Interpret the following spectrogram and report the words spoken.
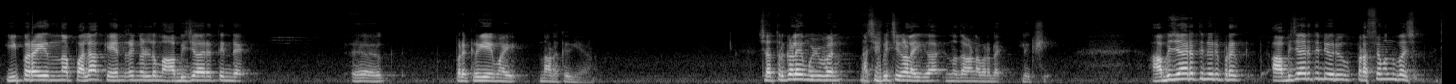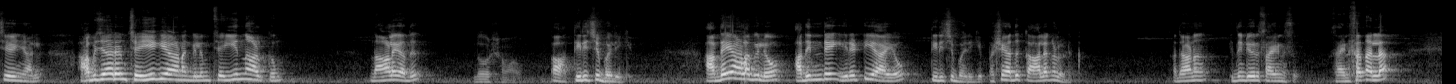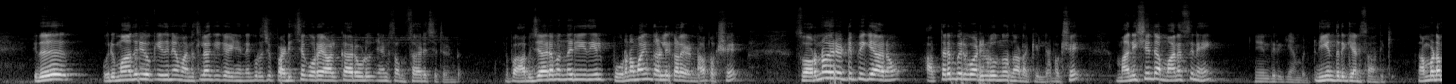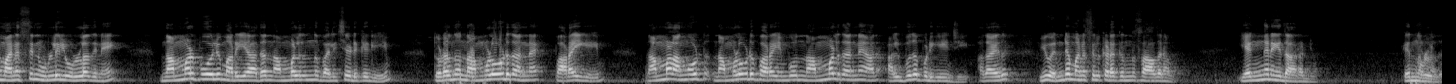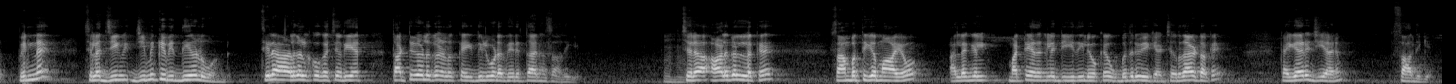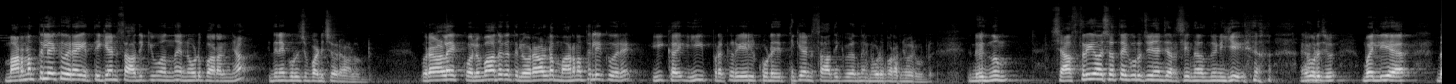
ഈ പറയുന്ന പല കേന്ദ്രങ്ങളിലും ആഭിചാരത്തിന്റെ പ്രക്രിയയുമായി നടക്കുകയാണ്. ശത്രുക്കളെ മുഴുവൻ നശിപ്പിച്ചു കളയുക എന്നതാണ് അവരുടെ ലക്ഷ്യം. ആഭിചാരത്തിന്റെ ഒരു പ്ര ആഭിചാരത്തിന്റെ ഒരു പ്രശ്നമെന്ന് വെച്ച് കഴിഞ്ഞാൽ ആഭിചാരം ചെയ്യുകയാണെങ്കിലും ചെയ്യുന്ന ആൾക്കും നാളെ അത് ദോഷമാവും. ആ തിരിച്ചു ഭരിക്കും. അതേ അളവിലോ അതിന്റെ ഇരട്ടിയായോ തിരിച്ചു ഭരിക്കും. പക്ഷേ അത് കാലങ്ങളെടുക്കും. അതാണ് ഇതിന്റെ ഒരു സയൻസ്. സയൻസ് എന്നല്ല ഇത് ഒരുമാതിരിയൊക്കെ ഇതിനെ മനസ്സിലാക്കി കഴിഞ്ഞതിനെക്കുറിച്ച് പഠിച്ച കുറേ ആൾക്കാരോട് ഞാൻ സംസാരിച്ചിട്ടുണ്ട്. അപ്പോൾ അഭിചാരം എന്ന രീതിയിൽ പൂർണമായും തള്ളിക്കളയണ്ട. പക്ഷേ സ്വർണം ഇരട്ടിപ്പിക്കാനോ അത്തരം പരിപാടികളൊന്നും നടക്കില്ല. പക്ഷേ മനുഷ്യന്റെ മനസ്സിനെ നിയന്ത്രിക്കാൻ പറ്റും. നിയന്ത്രിക്കാൻ സാധിക്കും. നമ്മുടെ മനസ്സിനുള്ളിലുള്ളതിനെ നമ്മൾ പോലും അറിയാതെ നമ്മളിൽ നിന്ന് വലിച്ചെടുക്കുകയും തുടർന്ന് നമ്മളോട് തന്നെ പറയുകയും നമ്മൾ അങ്ങോട്ട് നമ്മളോട് പറയുമ്പോൾ നമ്മൾ തന്നെ അത്ഭുതപ്പെടുകയും ചെയ്യും. അതായത് അയ്യോ എന്റെ മനസ്സിൽ കിടക്കുന്ന സാധനം എങ്ങനെ ഇതറിഞ്ഞു എന്നുള്ളത്. പിന്നെ ചില ജിമിക്ക് വിദ്യകളുമുണ്ട്. ചില ആളുകൾക്കൊക്കെ ചെറിയ തട്ടുകളുകളൊക്കെ ഇതിലൂടെ വരുത്താനും സാധിക്കും. ചില ആളുകളിലൊക്കെ സാമ്പത്തികമായോ അല്ലെങ്കിൽ മറ്റേതെങ്കിലും രീതിയിലൊക്കെ ഉപദ്രവിക്കാൻ ചെറുതായിട്ടൊക്കെ കൈകാര്യം ചെയ്യാനും സാധിക്കും. മരണത്തിലേക്ക് വരെ എത്തിക്കാൻ സാധിക്കുമെന്ന് എന്നോട് പറഞ്ഞ ഇതിനെക്കുറിച്ച് പഠിച്ച ഒരാളുണ്ട്. ഒരാളെ കൊലപാതകത്തിൽ ഒരാളുടെ മരണത്തിലേക്ക് വരെ ഈ ഈ പ്രക്രിയയിൽ കൂടെ എത്തിക്കാൻ സാധിക്കുമെന്ന് എന്നോട് പറഞ്ഞവരുണ്ട്. ഇതൊന്നും ശാസ്ത്രീയ വശത്തെക്കുറിച്ച് ഞാൻ ചർച്ച ചെയ്യുന്നത് എനിക്ക് അതിനെക്കുറിച്ച് വലിയ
